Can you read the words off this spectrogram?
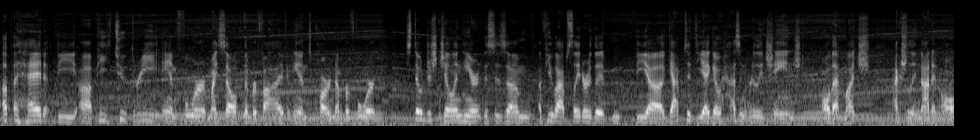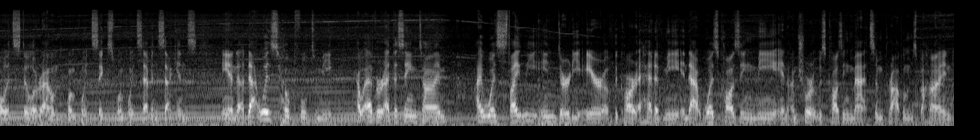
Up ahead, the uh, P2, 3, and 4, myself, number 5, and car number 4, still just chilling here. This is um, a few laps later. The, the uh, gap to Diego hasn't really changed all that much. Actually, not at all. It's still around 1.6, 1.7 seconds, and uh, that was hopeful to me. However, at the same time, I was slightly in dirty air of the car ahead of me, and that was causing me, and I'm sure it was causing Matt some problems behind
